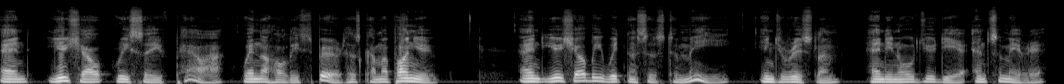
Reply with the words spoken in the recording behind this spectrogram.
and you shall receive power when the Holy Spirit has come upon you. And you shall be witnesses to me in Jerusalem and in all Judea and Samaria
